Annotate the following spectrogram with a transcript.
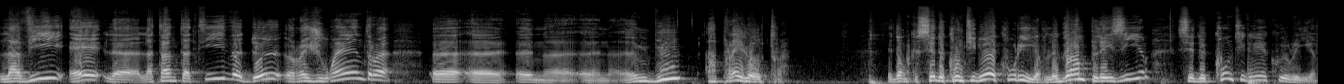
La vie est la, tentative de rejoindre euh, un, un, but après l'autre. Et donc, c'est de continuer à courir. Le grand plaisir, c'est de continuer à courir.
